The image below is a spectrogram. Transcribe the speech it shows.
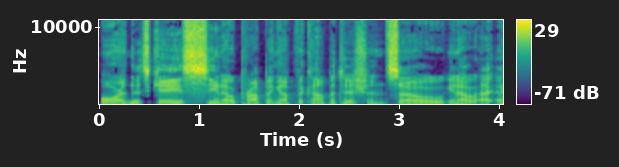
or in this case, you know, propping up the competition. So, you know, I-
